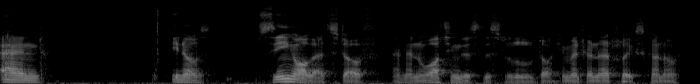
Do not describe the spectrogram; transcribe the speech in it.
And, you know, seeing all that stuff and then watching this this little documentary on Netflix, kind of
